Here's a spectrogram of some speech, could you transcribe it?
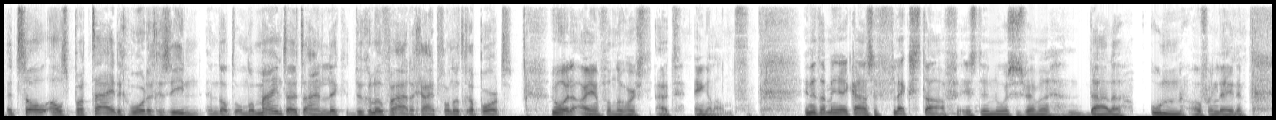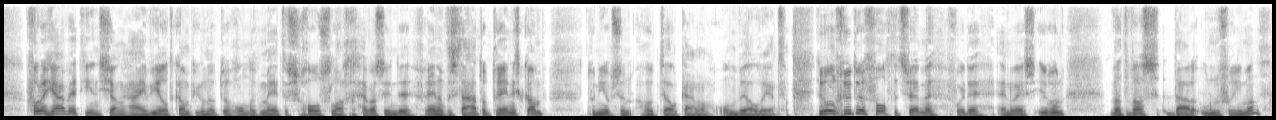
Het zal als partijdig worden gezien en dat ondermijnt uiteindelijk de geloofwaardigheid van het rapport. U hoorde Arjen van der Horst uit Engeland. In het Amerikaanse Flagstaff is de Noorse zwemmer Dale Oen overleden. Vorig jaar werd hij in Shanghai wereldkampioen op de 100 meter schoolslag. Hij was in de Verenigde Staten op trainingskamp toen hij op zijn hotelkamer onwel werd. Jeroen Guter volgt het zwemmen voor de NOS. Jeroen, wat was Dale Oen voor iemand?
